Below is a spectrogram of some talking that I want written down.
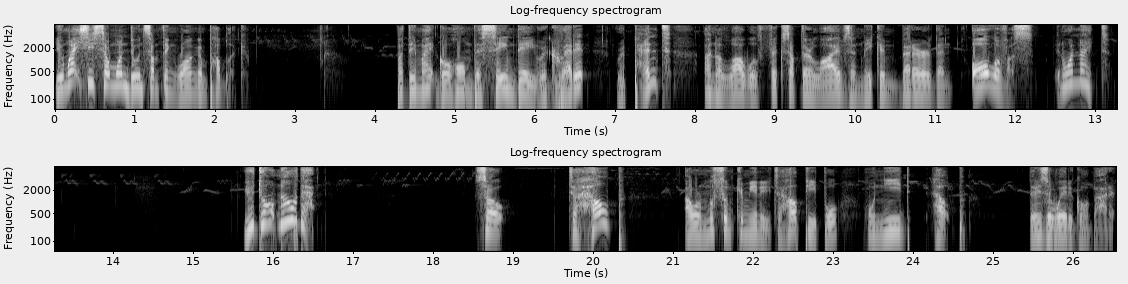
You might see someone doing something wrong in public, but they might go home the same day, regret it, repent, and Allah will fix up their lives and make them better than all of us in one night. You don't know that. So, to help our Muslim community, to help people who need help, there is a way to go about it.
